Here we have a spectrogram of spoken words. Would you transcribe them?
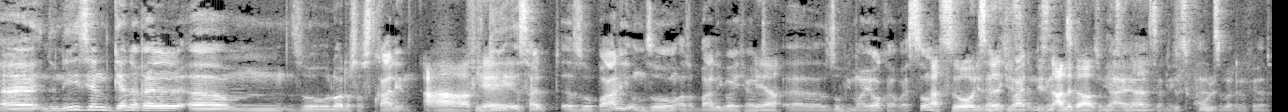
Äh, Indonesien generell ähm, so Leute aus Australien. Ah, Für die okay. ist halt äh, so Bali und so, also Bali war ich halt Ja. äh, so wie Mallorca, weißt du? Ach so, die sind- ja nicht die- die sind alle da so ein ja, bisschen, ja, ne? ist ja nicht Das ist cool. Mhm. allzu weit entfernt.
